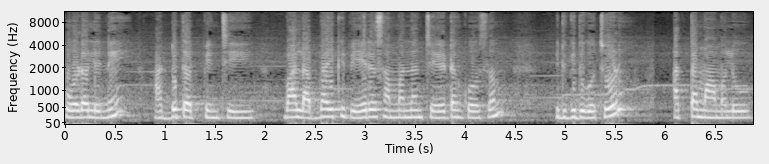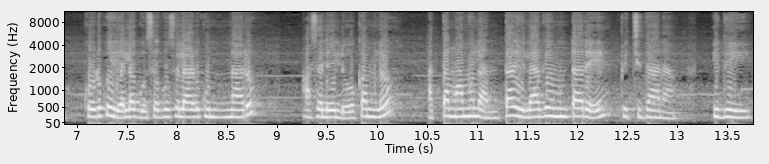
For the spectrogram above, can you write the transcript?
కోడలిని అడ్డు తప్పించి వాళ్ళ అబ్బాయికి వేరే సంబంధం చేయటం కోసం ఇదిగిదిగో చూడు అత్తమామలు కొడుకు ఎలా గుసగుసలాడుకుంటున్నారు. అసలు ఈ లోకంలో అత్తమామలు అంతా ఇలాగే ఉంటారే పిచ్చిదానా. ఇది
